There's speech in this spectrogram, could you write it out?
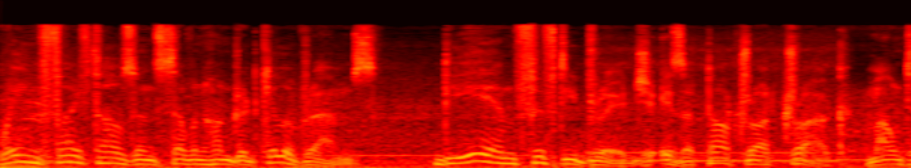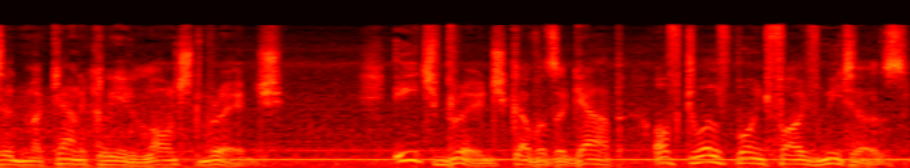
Weighing 5,700 kilograms, the AM-50 bridge is a Tatra truck mounted mechanically launched bridge. Each bridge covers a gap of 12.5 meters.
